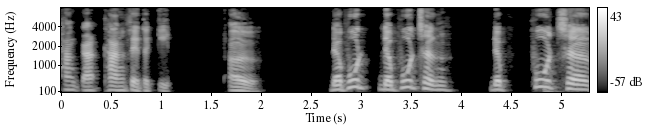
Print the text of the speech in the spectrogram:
ทางการทางเศรษฐกิจ เออ เดี๋ยวพูดเดี๋ยวพูดเชิง เดี๋ยวพูดเชิง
